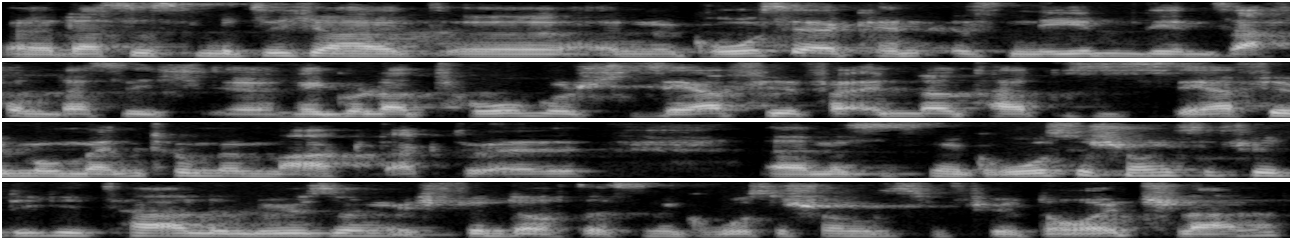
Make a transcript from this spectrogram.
Äh, das ist mit Sicherheit äh, eine große Erkenntnis neben den Sachen, dass sich äh, regulatorisch sehr viel verändert hat. Es ist sehr viel Momentum im Markt aktuell. Ähm, es ist eine große Chance für digitale Lösungen. Ich finde auch, das ist eine große Chance für Deutschland,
